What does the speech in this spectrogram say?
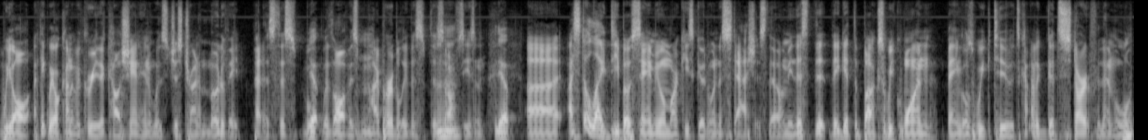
we all. I think we all kind of agree that Kyle Shanahan was just trying to motivate Pettis this Yep. with all of his mm-hmm. hyperbole this this mm-hmm. offseason. Yep. Uh, I still like Deebo Samuel, and Marquise Goodwin as stashes, though. I mean, this th- they get the Bucks week one, Bengals week two. It's kind of a good start for them. We'll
